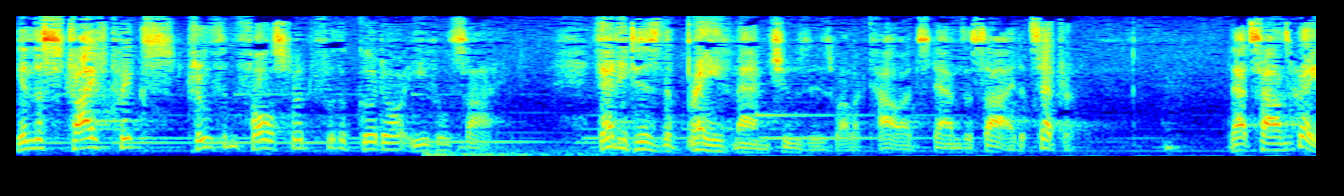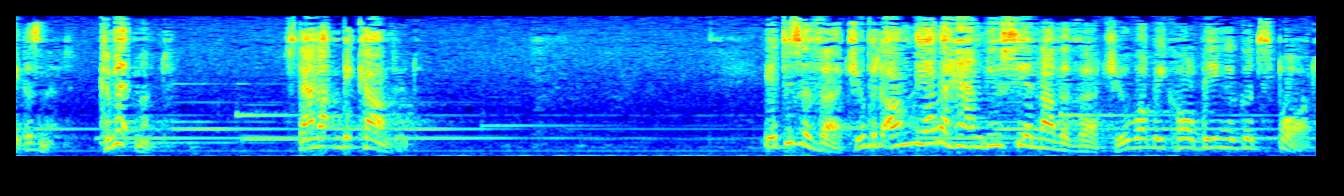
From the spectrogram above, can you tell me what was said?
in the strife twixt truth and falsehood for the good or evil side. Then it is the brave man chooses while a coward stands aside, etc. That sounds great, doesn't it? Commitment. Stand up and be counted. It is a virtue, but on the other hand, you see another virtue, what we call being a good sport.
